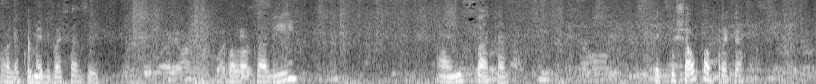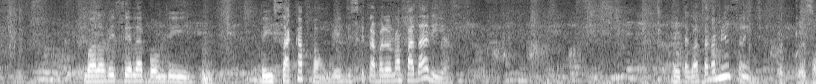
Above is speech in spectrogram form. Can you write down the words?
Olha como ele vai fazer. Coloca ali. Aí saca. Tem que puxar o pão pra cá. Bora ver se ele é bom de, de ensacar pão. Ele disse que trabalhou na padaria. Eita, agora tá na minha frente. É porque essa,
